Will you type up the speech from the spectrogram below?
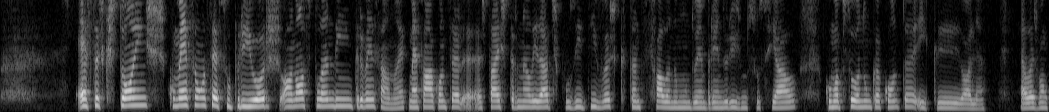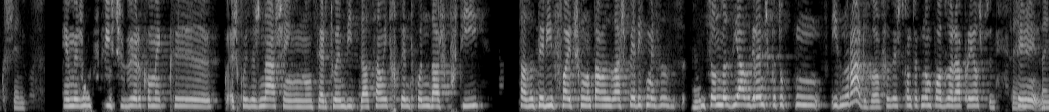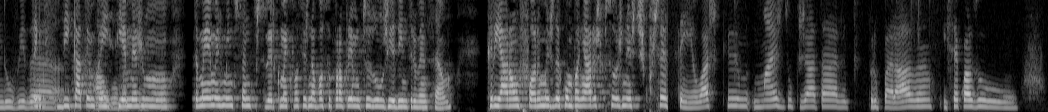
estas questões começam a ser superiores ao nosso plano de intervenção, não é? Começam a acontecer as tais externalidades positivas que tanto se fala no mundo do empreendedorismo social, que uma pessoa nunca conta e que, olha, elas vão crescendo é mesmo fixe ver como é que as coisas nascem num certo âmbito de ação e de repente quando dás por ti estás a ter efeitos que não estavas à espera e começas e são demasiado grandes para tu ignorares ou fazeres de conta que não podes olhar para eles. Sim, tem, sem dúvida. Tem que se dedicar tempo a isso e é mesmo. Sim, Também é mesmo interessante perceber como é que vocês, na vossa própria metodologia de intervenção, criaram formas de acompanhar as pessoas nestes processos. Sim, eu acho que mais do que já estar preparada, isso é quase o,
